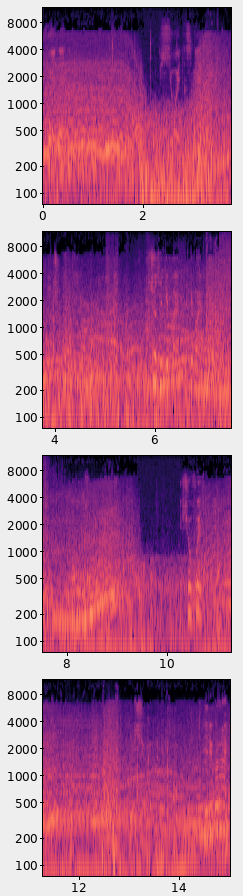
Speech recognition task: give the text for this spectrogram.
Все, это, это... Все, это смерть. Ну что задеваем? Задеваем. Он задеваем. Еще в Вест. Еще капец. Нормально.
